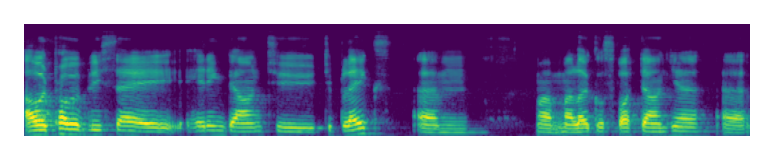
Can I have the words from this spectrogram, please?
I would probably say heading down to to Blake's, um, my, my local spot down here, um,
